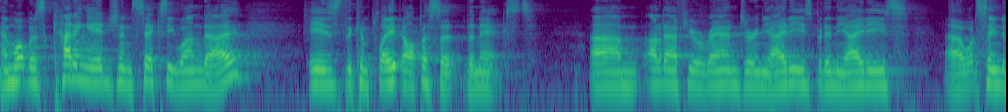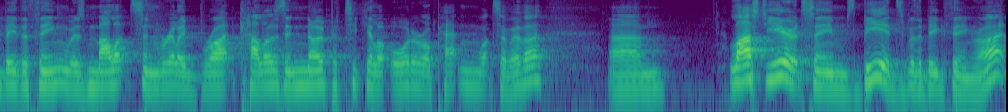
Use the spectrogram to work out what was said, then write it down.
and what was cutting edge and sexy one day is the complete opposite the next. Um, I don't know if you were around during the 80s, but in the 80s, uh, what seemed to be the thing was mullets and really bright colours in no particular order or pattern whatsoever. Um, Last year, it seems, beards were the big thing, right?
